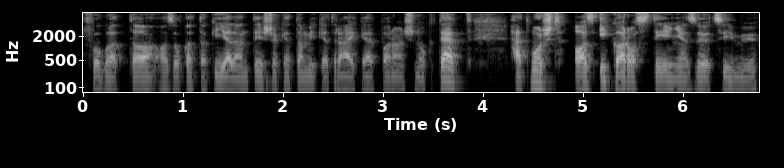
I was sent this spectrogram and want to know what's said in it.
fogadta azokat a kijelentéseket, amiket Riker parancsnok tett. Hát most az Ikaros tényező című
